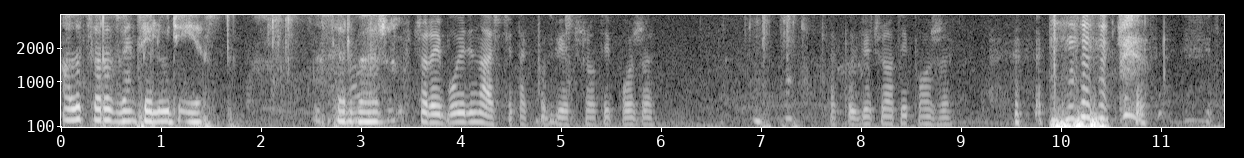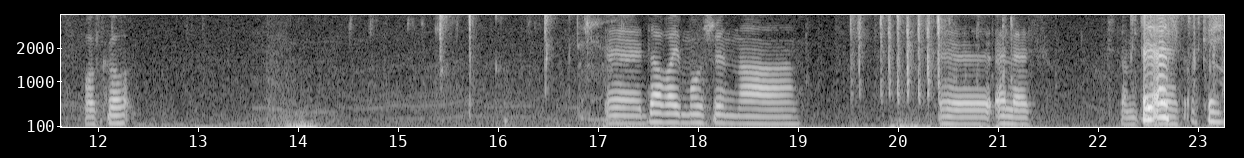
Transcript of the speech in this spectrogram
Ale coraz więcej ludzi jest na serwerze. Wczoraj było 11, tak pod wieczór o tej porze. Tak pod wieczór o tej porze. Spoko. E, dawaj może na e, LS. Czy tam LS, GS. okej.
